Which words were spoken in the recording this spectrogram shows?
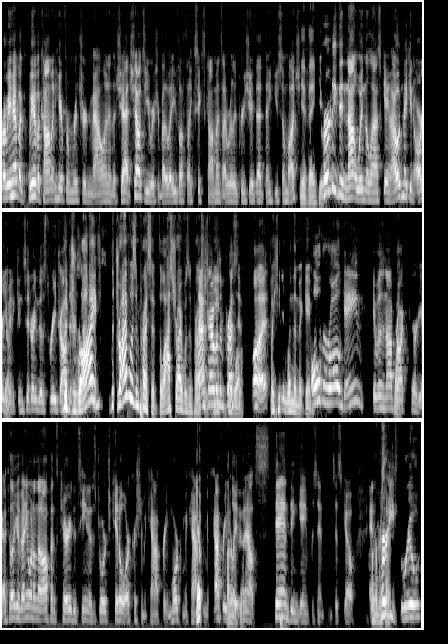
All right, we have a we have a comment here from Richard Mallon in the chat. Shout out to you, Richard. By the way, you've left like six comments. I really appreciate that. Thank you so much. yeah, thank you. Purdy did not win the last game. I would make an argument considering those three drops. The drive, the drive was impressive. The last drive was impressive. Last drive was He played impressive, well, but but he didn't win them at game. overall game, it was not No. Brock Purdy. I feel like if anyone on that offense carried the team, it was George Kittle or Christian McCaffrey. More McCaffrey. McCaffrey played 100%. an outstanding game for San Francisco, and 100%. Purdy threw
